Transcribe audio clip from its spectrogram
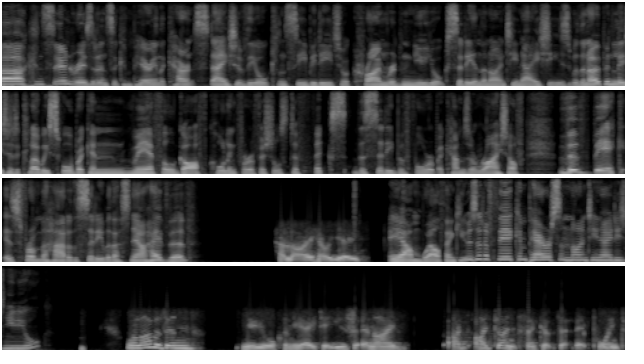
Uh, concerned residents are comparing the current state of the Auckland CBD to a crime ridden New York City in the 1980s, with an open letter to Chloe Swarbrick and Mayor Phil Goff calling for officials to fix the city before it becomes a write off. Viv Beck is from the heart of the city with us now. Hey, Viv. Hello, how are you? Yeah, I'm well, thank you. Is it a fair comparison, 1980s New York? Well, I was in New York in the 80s, and I, I, I don't think it's at that point.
